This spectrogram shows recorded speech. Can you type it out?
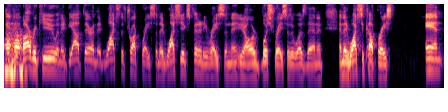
and uh-huh. they'd barbecue and they'd be out there and they'd watch the truck race and they'd watch the Xfinity race and they, you know, or Busch race as it was then, and and they'd watch the Cup race, and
